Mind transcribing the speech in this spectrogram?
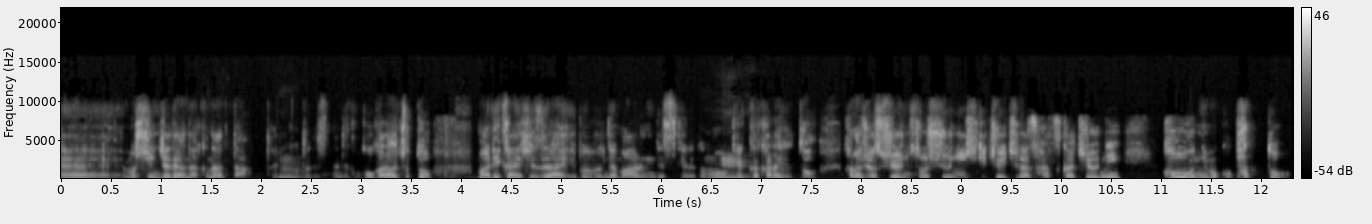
えーもう信者ではなくなったということですね。で、ここからはちょっと、まあ理解しづらい部分でもあるんですけれども、ええ結果から言うと、彼女は就任、その就任式中1月20日中に、幸運にもこうパッと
